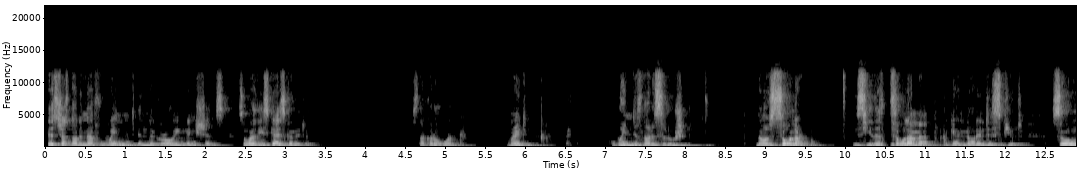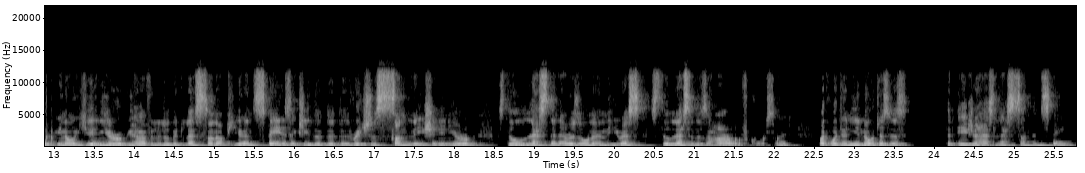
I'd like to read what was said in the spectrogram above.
there's just not enough wind in the growing nations. So what are these guys going to do? It's not going to work, right? Wind is not a solution. Now solar, you see the solar map, again, not in dispute. So, you know, here in Europe, you have a little bit less sun up here. And Spain is actually the, the, the, richest sun nation in Europe, still less than Arizona in the US, still less than the Sahara, of course, right? But what you notice is that Asia has less sun than Spain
